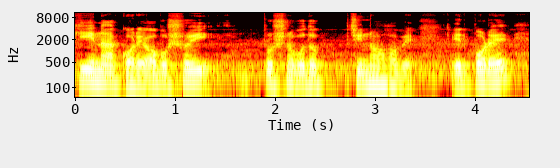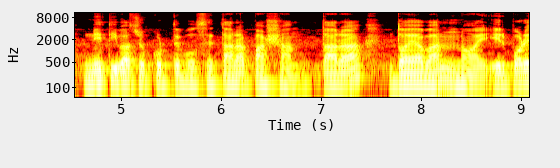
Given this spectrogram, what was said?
কে না করে, অবশ্যই প্রশ্নবোধক চিহ্ন হবে। এরপরে নেতিবাচক করতে বলছে, তারা পাষাণ, তারা দয়াবান নয়। এরপরে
